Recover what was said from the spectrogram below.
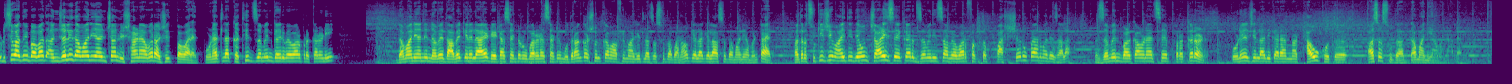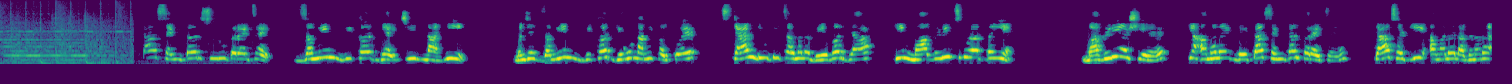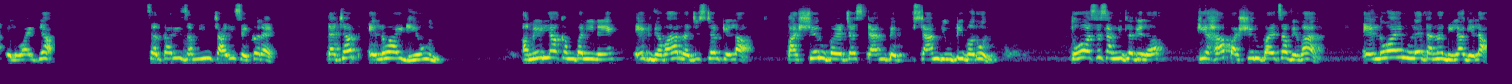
पुढची बातमीबाबत अंजली दमानी यांच्या निशाण्यावर अजित पवार आहेत. पुण्यातल्या कथित जमीन गैरव्यवहार प्रकरणी दमानी यांनी नवे दावे केलेले आहे. डेटा सेंटर उभारण्यासाठी मुद्रांक शुल्क माफी मागितल्याचा सुद्धा बनाव केला गेला असं दमानिया म्हणतायत. मात्र चुकीची माहिती देऊन चाळीस एकर जमिनीचा व्यवहार फक्त पाचशे रुपयांमध्ये झाला. जमीन बळकावण्याचे प्रकरण पुणे जिल्हाधिकाऱ्यांना ठाऊक होतं असं सुद्धा दमानिया म्हणाल्या. सेंटर सुरू करायचंय. जमीन विकत घ्यायची नाही. म्हणजे जमीन विकत घेऊन आम्ही करतोय. स्टॅम्प ड्युटीचा आम्हाला वेवर द्या. ही मागणीच मुळात नाहीये. मागणी अशी आहे की आम्हाला एक डेटा सेंटर करायचंय. त्यासाठी आम्हाला लागणारा एलवाय द्या. सरकारी जमीन चाळीस एकर आहे. त्याच्यात एलवाय घेऊन अमेडिया कंपनीने एक व्यवहार रजिस्टर केला. पाचशे रुपयाच्या स्टॅम्प स्टॅम्प ड्युटी भरून. तो असं सांगितलं गेलं की हा पाचशे रुपयाचा व्यवहार एलओआय मुळे त्यांना दिला गेला.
